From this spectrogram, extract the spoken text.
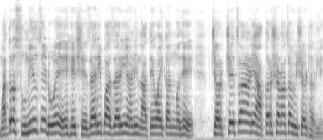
मात्र सुनीलचे डोळे हे शेजारी पाजारी आणि नातेवाईकांमध्ये चर्चेचा आणि आकर्षणाचा विषय ठरले.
